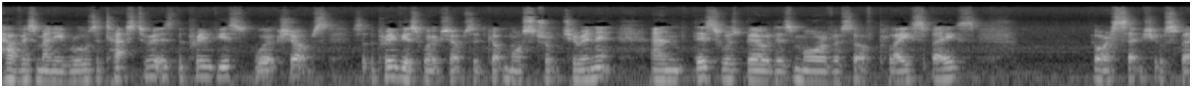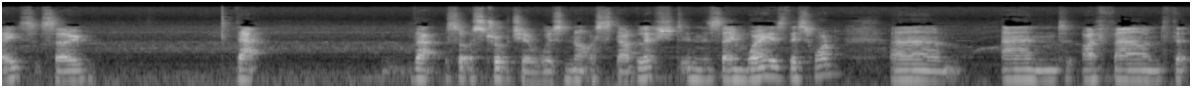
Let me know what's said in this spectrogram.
have as many rules attached to it as the previous workshops. So the previous workshops had got more structure in it, and this was billed as more of a sort of play space or a sexual space. So that that sort of structure was not established in the same way as this one, um, and I found that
